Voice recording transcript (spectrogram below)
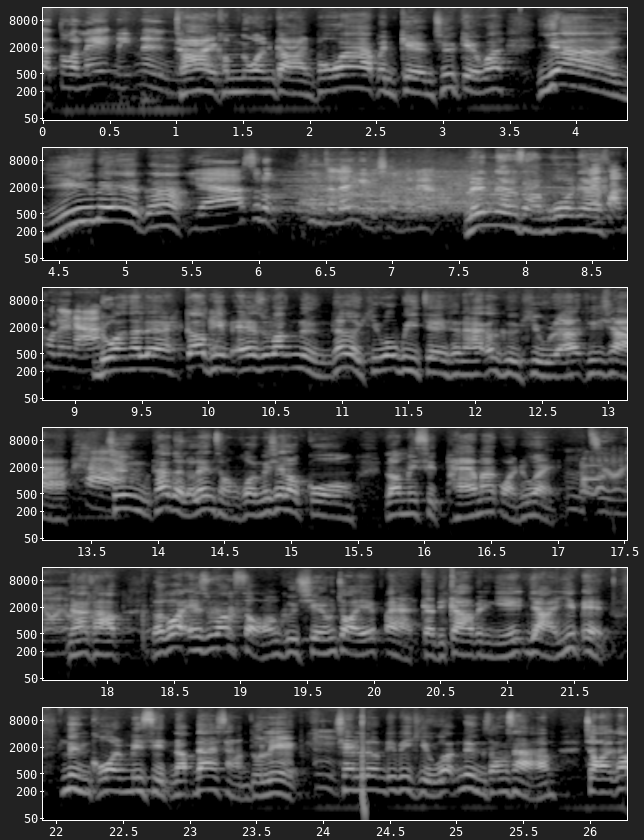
กับตัวเลขนิดหนึ่งใช่คำนวณกันเพราะว่าเป็นเกมชื่อเกมว่าอย่ายีเบสอะยาสรุปคุณจะเล่นกับดิฉันปะเนี่ยเล่นกัน3คนไงเล่นสามคนเลยนะ ดวลกันเลยก็พิมพ์ S วักหนึ่งถ้าเกิดคิดว่า VJ ชนะก็คือคิวและทิชา ค่ะซึ่งถ้าเกิดเราเล่น2คนไม่ใช่เราโกง เรามีสิทธิ์แพ้มากกว่าด้วยเออจริงนะ นะครับแล้วก็ S วัก2คือเชียร์น้องจอย F8 กติกาเป็นอย่างนี้อย่า21 1คนมีสิทธิ์นับได้ 3 ตัวเลข เช่นเริ่มที่พี่คิวก็ 1 2 3 จอยก็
